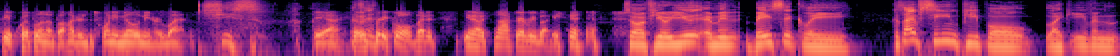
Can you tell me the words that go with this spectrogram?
the equivalent of a 120 millimeter lens. Jeez. Yeah, so it's it. pretty cool, but it's you know it's not for everybody. So if you're you, I mean, basically, because I've seen people like even,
